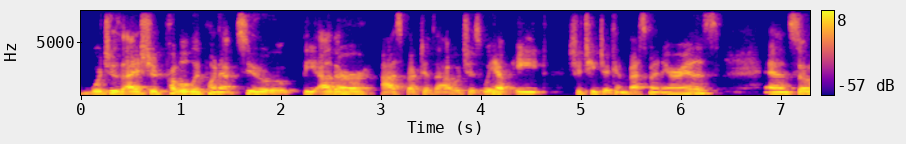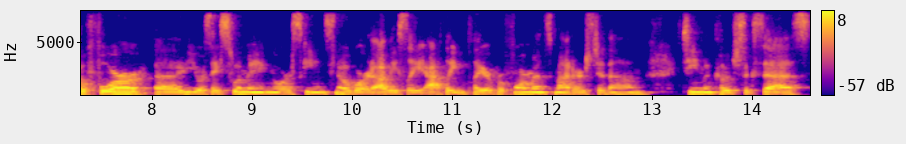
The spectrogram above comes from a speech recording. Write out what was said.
which is, I should probably point out to the other aspect of that, which is we have eight strategic investment areas. And so for uh, USA Swimming or ski and snowboard, obviously athlete and player performance matters to them, team and coach success.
